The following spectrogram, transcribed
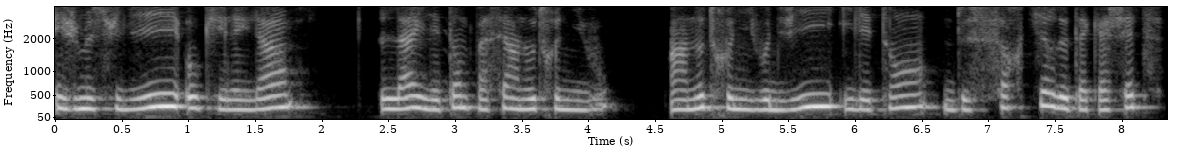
Et je me suis dit, ok Leïla, là, il est temps de passer à un autre niveau. À un autre niveau de vie, il est temps de sortir de ta cachette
